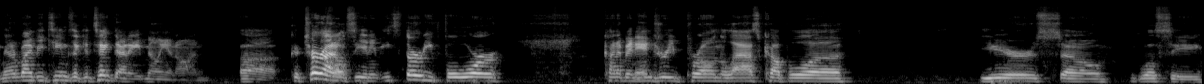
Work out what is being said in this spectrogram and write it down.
there might be teams that could take that eight million on. Uh Couture, I don't see any. He's 34, kind of been injury prone the last couple of years, so we'll see.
